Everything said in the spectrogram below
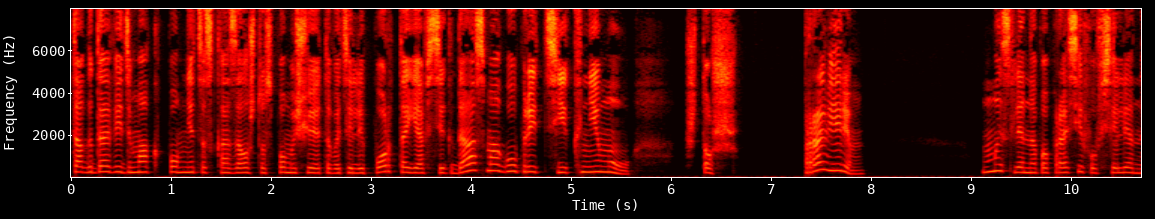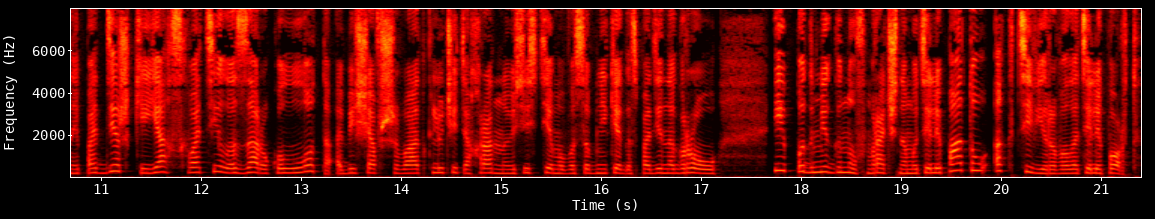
Тогда ведьмак, помнится, сказал, что с помощью этого телепорта я всегда смогу прийти к нему. Что ж, проверим. Мысленно попросив у Вселенной поддержки, я схватила за руку Лота, обещавшего отключить охранную систему в особняке господина Гроу, и, подмигнув мрачному телепату, активировала телепорт.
